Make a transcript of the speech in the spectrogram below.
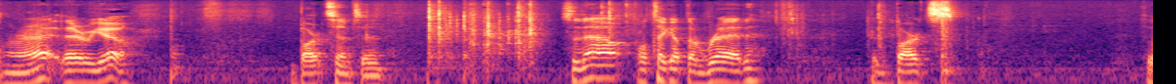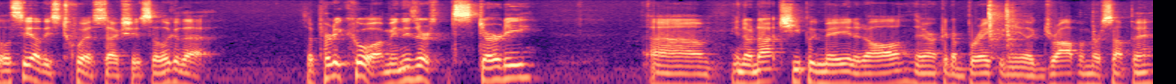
All right, there we go. Bart Simpson. So now we'll take out the red with Bart's. So let's see how these twist actually. So look at that. They're pretty cool. I mean, these are sturdy. Um, you know, not cheaply made at all. They aren't going to break when you like drop them or something.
